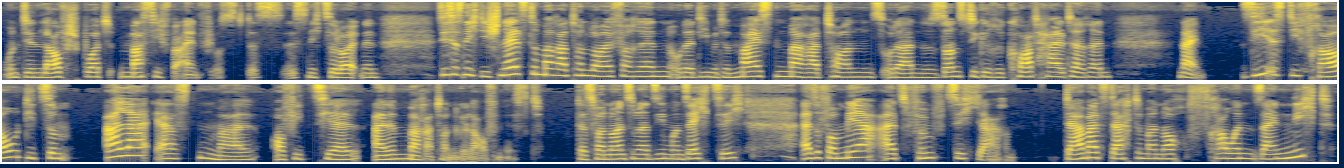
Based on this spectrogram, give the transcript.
und den Laufsport massiv beeinflusst. Das ist nicht zu leugnen. Sie ist nicht die schnellste Marathonläuferin oder die mit den meisten Marathons oder eine sonstige Rekordhalterin. Nein, sie ist die Frau, die zum allerersten Mal offiziell einen Marathon gelaufen ist. Das war 1967, also vor mehr als 50 Jahren. Damals dachte man noch, Frauen seien nicht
